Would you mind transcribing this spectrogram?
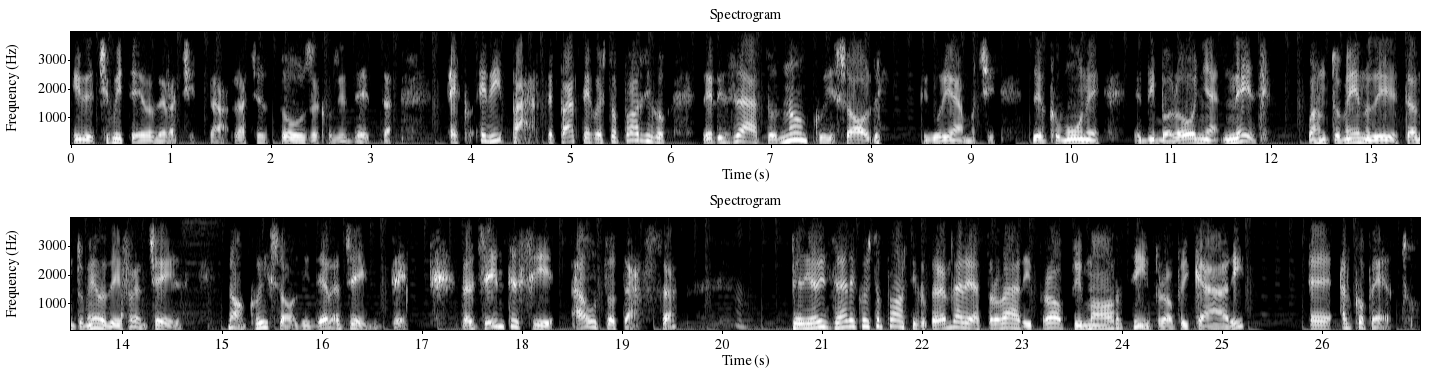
il cimitero della città, la Certosa cosiddetta. Ecco, e lì parte, parte questo portico realizzato non con i soldi, figuriamoci, del comune di Bologna né quantomeno dei, tantomeno dei francesi, no, con i soldi della gente. La gente si autotassa ah. Per realizzare questo portico, per andare a trovare i propri morti, i propri cari eh, al coperto.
